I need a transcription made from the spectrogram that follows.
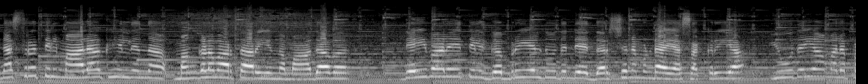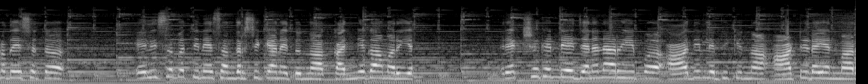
നസ്രത്തിൽ മാലാഖയിൽ നിന്ന് മംഗളവാർത്ത അറിയുന്ന മാതാവ് ദൈവാലയത്തിൽ ഗബ്രിയേൽ ദൂതന്റെ ദർശനമുണ്ടായ സക്രിയ യൂതയ മലപ്രദേശത്ത് എലിസബത്തിനെ സന്ദർശിക്കാൻ എത്തുന്ന കന്യകാമറിയ രക്ഷകന്റെ ജനനറിയിപ്പ് ആദ്യം ലഭിക്കുന്ന ആട്ടിടയന്മാർ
